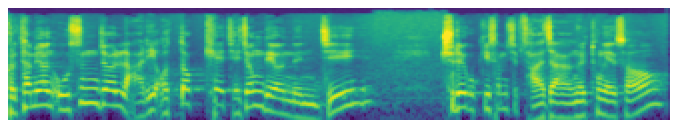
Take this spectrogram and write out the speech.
그렇다면 오순절 날이 어떻게 제정되었는지 출애굽기 34장을 통해서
